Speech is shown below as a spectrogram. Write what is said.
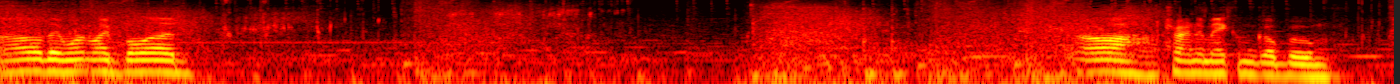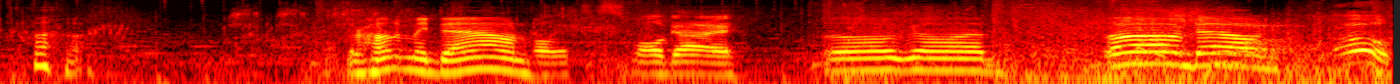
Oh, they want my blood. Oh, I'm trying to make him go boom. They're hunting me down. Oh, it's a small guy. Oh god. Oh, I'm down. Oh!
